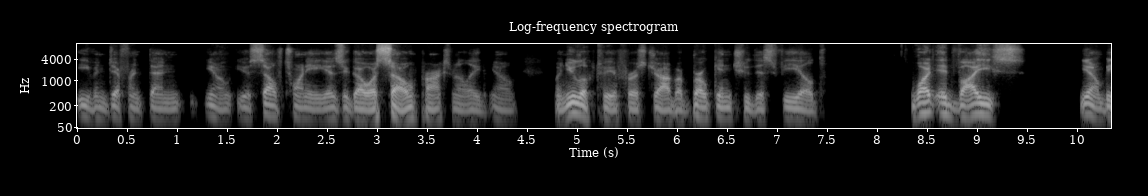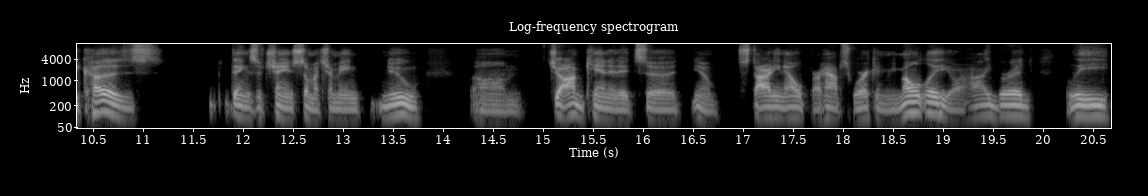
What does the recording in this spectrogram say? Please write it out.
even different than, you know, yourself 20 years ago or so, approximately, you know, when you looked for your first job or broke into this field. What advice, you know, because things have changed so much. I mean, new um, job candidates, uh, you know, starting out perhaps working remotely or hybridly.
